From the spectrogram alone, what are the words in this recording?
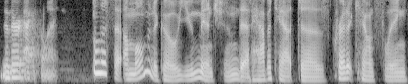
They're excellent. Melissa, a moment ago, you mentioned that Habitat does credit counseling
